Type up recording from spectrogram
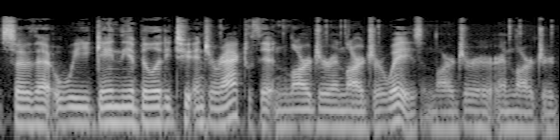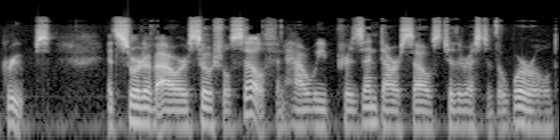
so that we gain the ability to interact with it in larger and larger ways, in larger and larger groups. It's sort of our social self and how we present ourselves to the rest of the world,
